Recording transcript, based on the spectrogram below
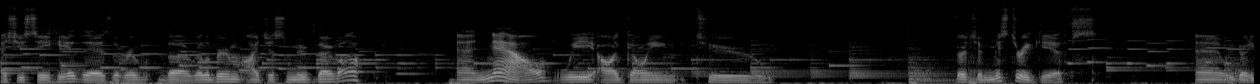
As you see here, there's the the Rillaboom I just moved over. And now we are going to go to mystery gifts and we go to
